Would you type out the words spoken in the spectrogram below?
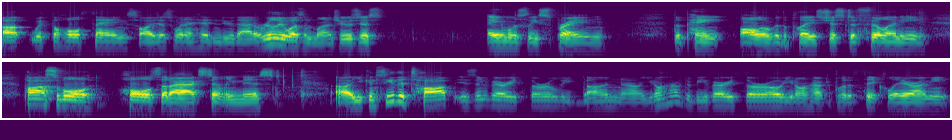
up with the whole thing, so I just went ahead and do that. It really wasn't much. It was just aimlessly spraying the paint all over the place just to fill any possible holes that I accidentally missed. Uh, you can see the top isn't very thoroughly done. Now, you don't have to be very thorough. You don't have to put a thick layer. I mean,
